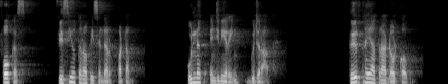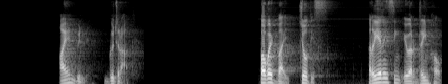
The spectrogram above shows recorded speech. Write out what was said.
focus physiotherapy centre Pattom Unnath engineering Gujarat Tirthayatra dot com Iron Build, Gujarat. Powered by Jyotis. Realizing your dream home.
